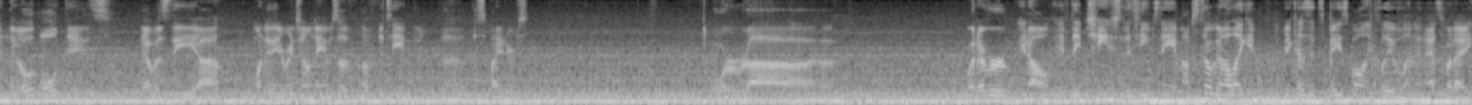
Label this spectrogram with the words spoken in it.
in the old, old days. That was the uh, one of the original names of, of the team, the, the Spiders, or uh, whatever. You know, if they change the team's name, I'm still gonna like it because it's baseball in Cleveland, and that's what I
